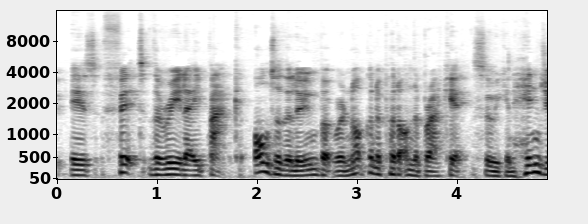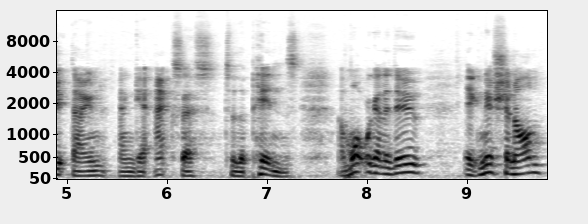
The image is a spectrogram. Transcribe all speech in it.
do is fit the relay back onto the loom, but we're not going to put it on the bracket so we can hinge it down and get access to the pins. And what we're going to do, ignition on,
